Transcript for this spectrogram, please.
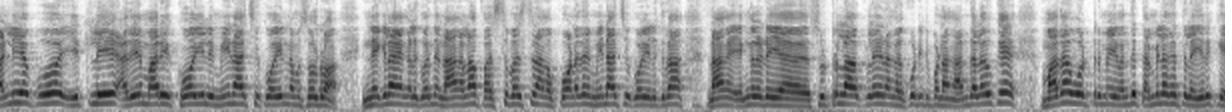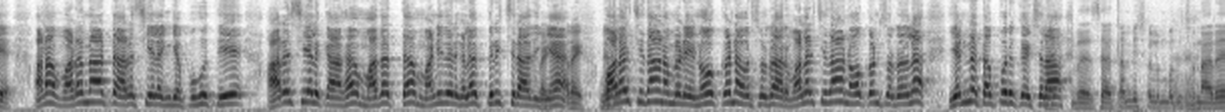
மல்லிகைப்பூ இட்லி அதே மாதிரி கோயில் மீனாட்சி கோயில் நம்ம சொல்கிறோம் இன்றைக்கெல்லாம் எங்களுக்கு வந்து நாங்கள்லாம் ஃபஸ்ட்டு ஃபஸ்ட்டு நாங்கள் போனதே மீனாட்சி கோயிலுக்கு தான். நாங்கள் எங்களுடைய சுற்றுலாவுக்குள்ளே நாங்கள் கூட்டிகிட்டு போனாங்க. அந்த அளவுக்கு மத ஒற்றுமை வந்து தமிழகத்தில் இருக்குது ஆனால் வடநாட்டு அரசியலை இங்கே புகுத்தி அரசியலுக்காக மதத்தை மனிதர்களை பிரிச்சிடாதீங்க. வளர்ச்சி தான் நம்மளுடைய நோக்கம்னு அவர் சொல்றாரு. வளர்ச்சி தான் நோக்கம்னு சொல்றதுல என்ன தப்பு இருக்கு ஆக்சுவலா? தம்பி சொல்லும்போது சொன்னாரு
